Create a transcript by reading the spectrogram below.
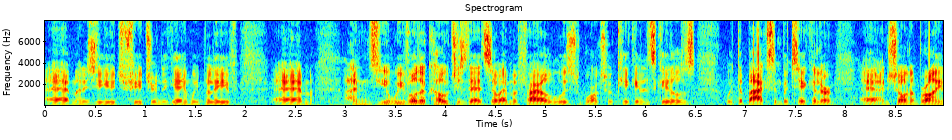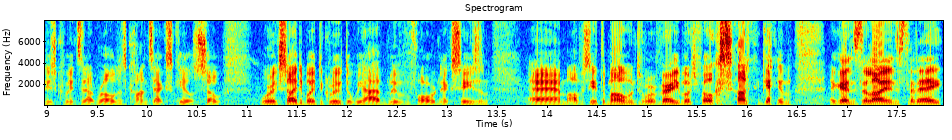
um, and he's a huge future in the game, we believe. Um, and you know, we've other coaches there. So Emmet Farrell was works with kicking and skills with the backs in particular, uh, and Sean O'Brien who's come into that role as contact skills. So we're excited about the group that we have moving forward next season. Um, obviously, at the moment, we're very much focused on the game against the Lions today.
